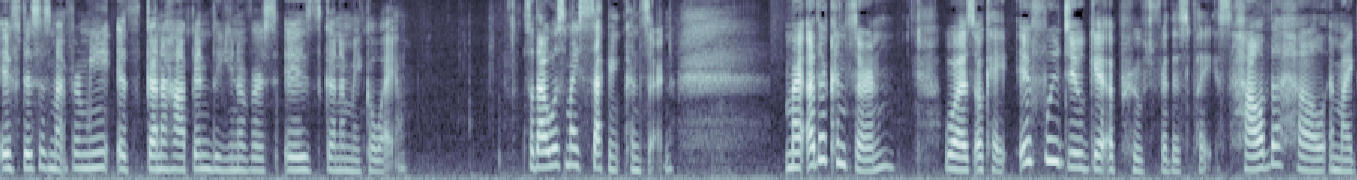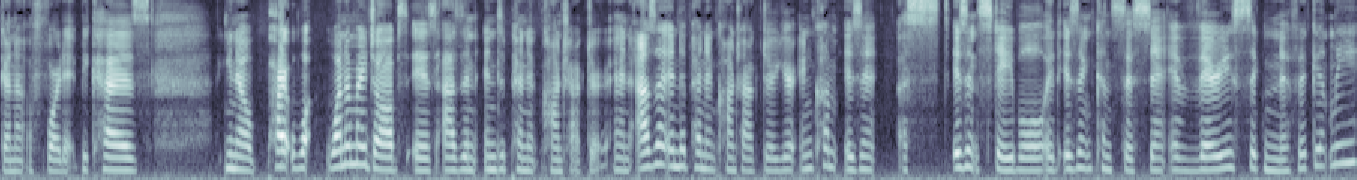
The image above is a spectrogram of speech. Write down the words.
if this is meant for me, it's gonna happen. The universe is gonna make a way. So that was my second concern. My other concern was okay, if we do get approved for this place, how the hell am I gonna afford it? Because you know, part one of my jobs is as an independent contractor, and as an independent contractor, your income isn't a, isn't stable, it isn't consistent, it varies significantly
